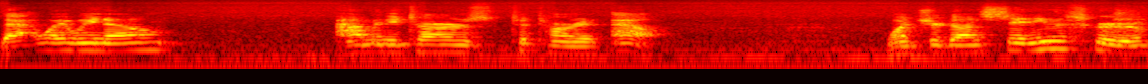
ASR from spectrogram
That way we know how many turns to turn it out. Once you're done seating the screw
